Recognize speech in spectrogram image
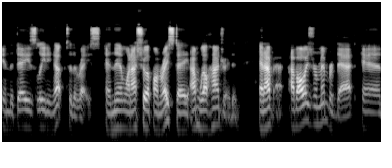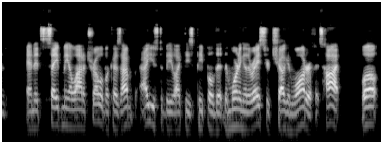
in the days leading up to the race. And then when I show up on race day, I'm well hydrated. And I've I've always remembered that and and it's saved me a lot of trouble because I I used to be like these people that the morning of the race you're chugging water if it's hot. Well,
